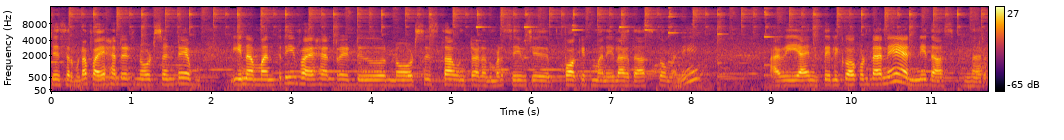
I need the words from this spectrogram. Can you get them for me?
చేశారన్నమాట ఫైవ్ హండ్రెడ్ నోట్స్ అంటే ఈయన మంత్లీ ఫైవ్ హండ్రెడ్ నోట్స్ ఇస్తూ ఉంటాడనమాట సేవ్ చే పాకెట్ మనీ ఇలా దాచుకోమని అవి ఆయనకు తెలియకోకుండానే అన్నీ దాచుకున్నారు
